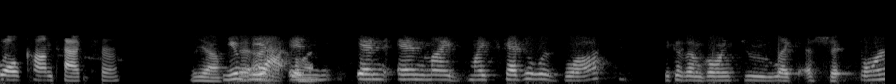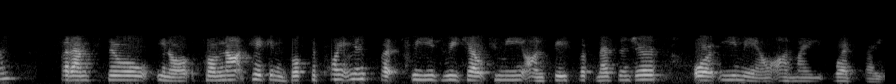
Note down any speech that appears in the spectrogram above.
will contact her. Yeah. You, I- yeah, and and and my my schedule is blocked because I'm going through like a shit storm. But I'm still, you know, so I'm not taking booked appointments. But please reach out to me on Facebook Messenger or email on my website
